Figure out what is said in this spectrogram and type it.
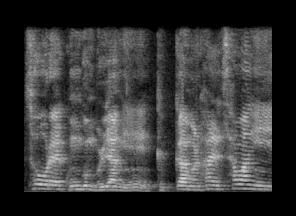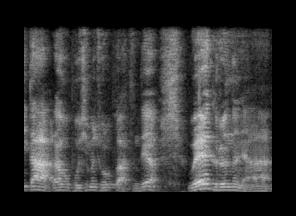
서울의 공급 물량이 급감을 할 상황이다라고 보시면 좋을 것 같은데요. 왜 그러느냐?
